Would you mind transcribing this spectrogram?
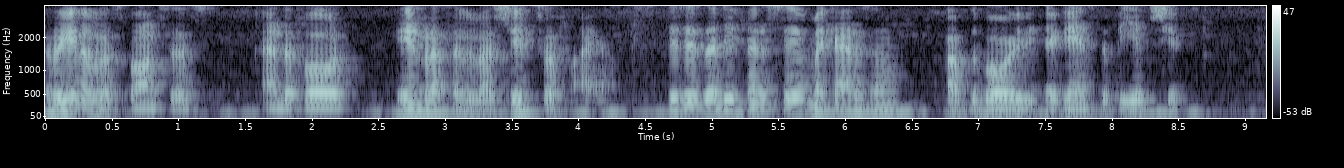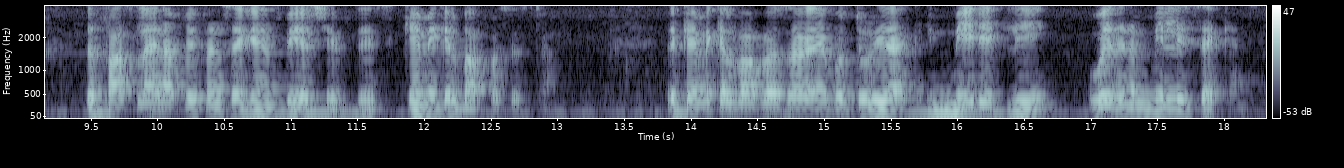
renal responses and the fourth intracellular shifts of ions. This is the defensive mechanism of the body against the pH shift. The first line of defense against pH shift is chemical buffer system. The chemical buffers are able to react immediately within milliseconds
